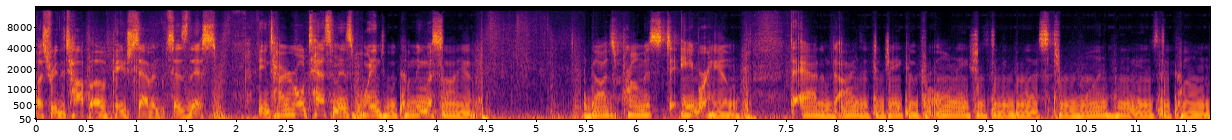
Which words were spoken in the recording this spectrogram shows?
Let's read the top of page 7. It says this The entire Old Testament is pointing to a coming Messiah. God's promise to Abraham, to Adam, to Isaac, to Jacob, for all nations to be blessed through one who is to come.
